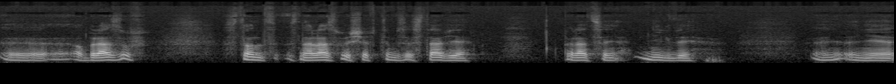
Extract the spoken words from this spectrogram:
e, obrazów. Stąd znalazły się w tym zestawie prace nigdy e, nie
